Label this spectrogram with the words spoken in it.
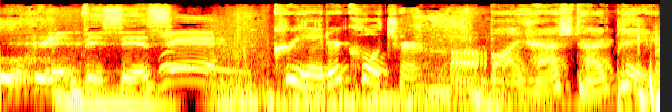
This is Yeah. Creator culture. by hashtag paid.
